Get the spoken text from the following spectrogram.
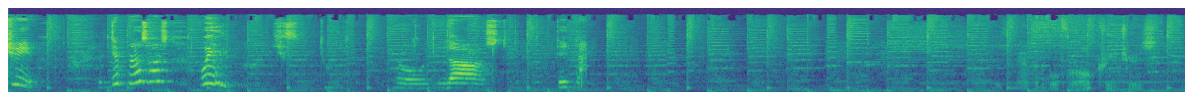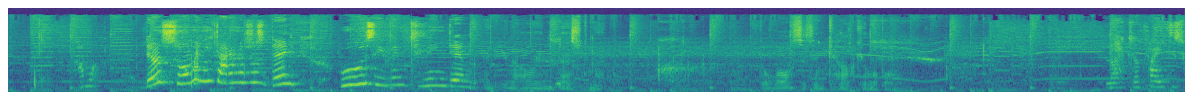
Comanche! Diplosaurs win! Yes, do it. No, he lost. Did that. It's inevitable for all creatures. Come on. There's so many dinosaurs then. Who's even killing them? And in our investment, the loss is incalculable. Like a fight is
